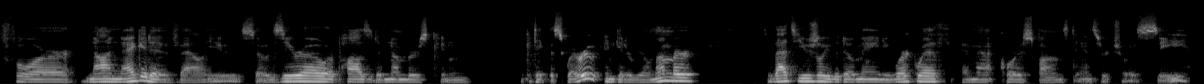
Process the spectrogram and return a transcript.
for non-negative values. So zero or positive numbers can you can take the square root and get a real number. So that's usually the domain you work with, and that corresponds to answer choice C.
